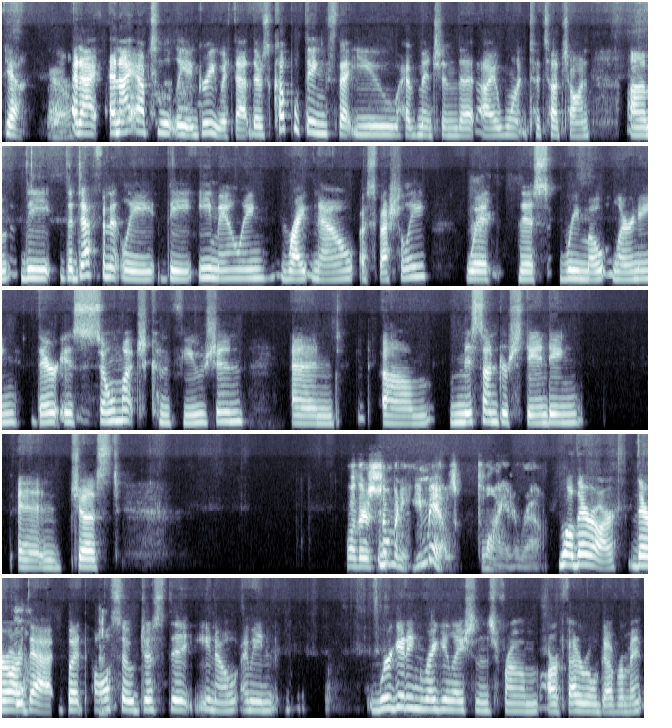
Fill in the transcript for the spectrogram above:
Yeah. And I and I absolutely agree with that. There's a couple things that you have mentioned that I want to touch on. Um, the the definitely the emailing right now, especially with right. this remote learning, there is so much confusion and um, misunderstanding and just well there's so many emails flying around well there are there are that but also just the you know i mean we're getting regulations from our federal government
